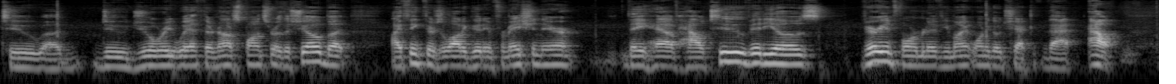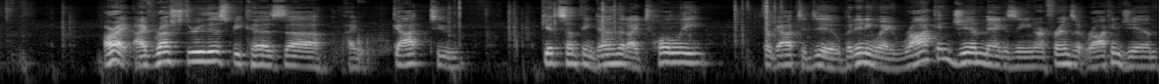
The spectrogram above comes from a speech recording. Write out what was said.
to uh, do jewelry with. They're not a sponsor of the show, but I think there's a lot of good information there. They have how to videos, very informative. You might want to go check that out. All right, I've rushed through this because uh, I've got to get something done that I totally forgot to do. But anyway, Rock and Gem magazine, our friends at Rock and Gem,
